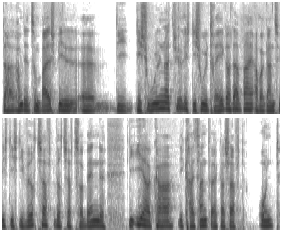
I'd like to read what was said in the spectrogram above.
da haben wir zum Beispiel äh, die, die Schulen natürlich, die Schulträger dabei, aber ganz wichtig die Wirtschaft, Wirtschaftsverbände, die IHK, die Kreishandwerkerschaft und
